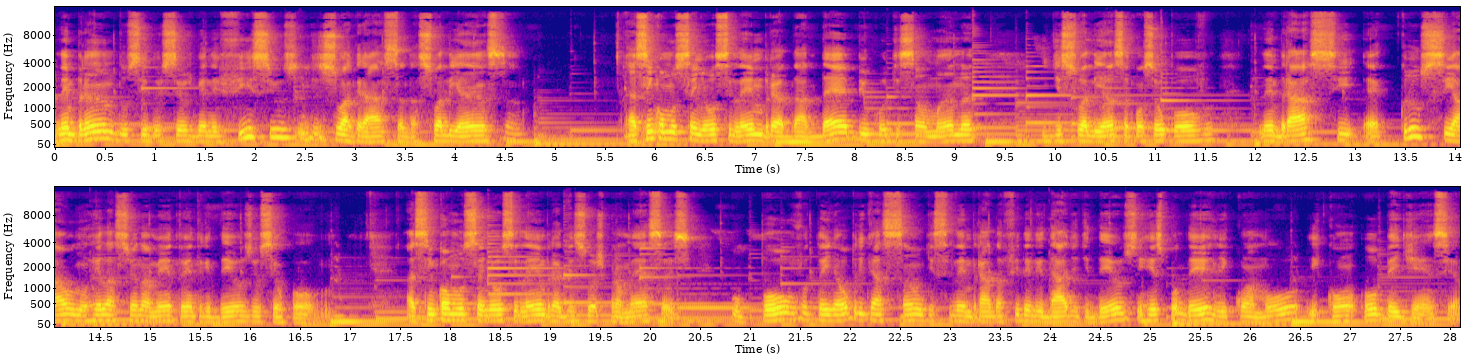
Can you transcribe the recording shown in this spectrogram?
lembrando-se dos seus benefícios e de sua graça, da sua aliança. Assim como o Senhor se lembra da débil condição humana e de sua aliança com seu povo, lembrar-se é crucial no relacionamento entre Deus e o seu povo. Assim como o Senhor se lembra de suas promessas, o povo tem a obrigação de se lembrar da fidelidade de Deus e responder-lhe com amor e com obediência.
